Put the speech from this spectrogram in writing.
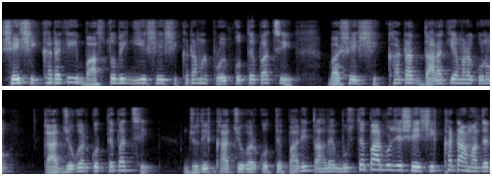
সেই শিক্ষাটা কি বাস্তবে গিয়ে সেই শিক্ষাটা আমরা প্রয়োগ করতে পারছি? বা সেই শিক্ষাটার দ্বারা কি আমরা কোনো কাজ জোগাড় করতে পারছি? যদি কাজ জোগাড় করতে পারি, তাহলে বুঝতে পারব যে সেই শিক্ষাটা আমাদের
